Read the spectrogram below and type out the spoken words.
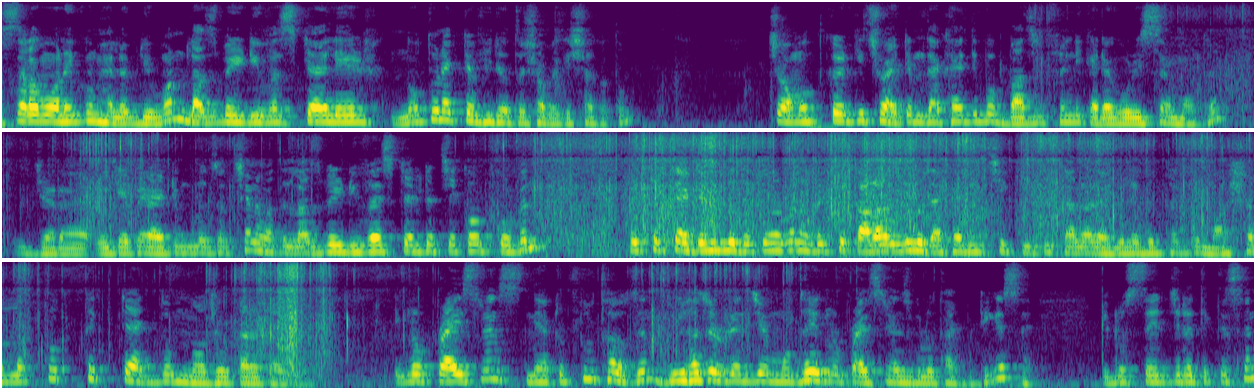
আসসালামু আলাইকুম হ্যালো এভরিওয়ান লাজবেরি ডিভাস স্টাইলের নতুন একটা ভিডিওতে সবাইকে স্বাগতম। চমৎকার কিছু আইটেম দেখাই দিব বাজেট ফ্রেন্ডলি ক্যাটাগরিসের মধ্যে। যারা এই টাইপের আইটেমগুলো চাচ্ছেন, আমাদের লাজবেরি ডিভাইস স্টাইলটা চেক আউট করবেন। প্রত্যেকটা আইটেমগুলো দেখতে পারবেন। আমরা একটু কালারগুলো দেখা দিচ্ছি, কী কী কালার অ্যাভেলেবেল থাকবে। মার্শাল্লাহ প্রত্যেকটা একদম নজর কাড়া টাইপের এগুলোর প্রাইস রেঞ্জ নিয়ে টু টু থাউজেন্ড দুই হাজার রেঞ্জের মধ্যে এগুলোর প্রাইস রেঞ্জগুলো থাকবে, ঠিক আছে? এগুলো সেট যেটা দেখতেছেন,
